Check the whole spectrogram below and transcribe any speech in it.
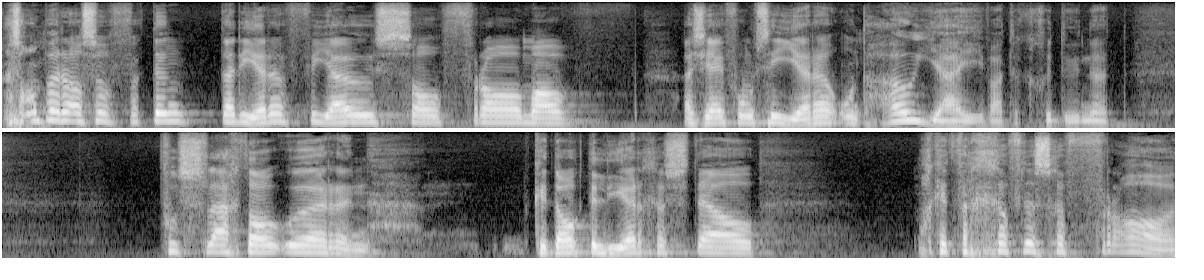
Dit is amper asof ek dink dat die Here vir jou sal vra maar as jy vir hom sê Here, onthou jy wat ek gedoen het? Voel sleg daaroor en ek het dalk teleurgestel. Maar ek het vergifnis gevra.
